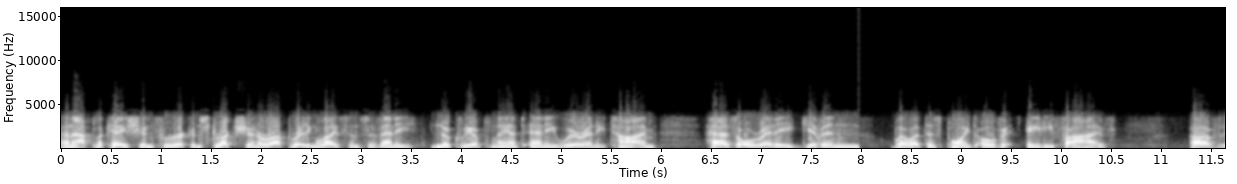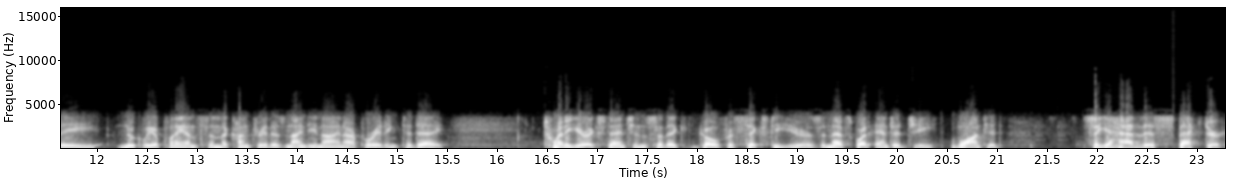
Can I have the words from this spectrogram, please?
an application for a construction or operating license of any nuclear plant anywhere, anytime, has already given, well, at this point, over 85 of the nuclear plants in the country. There's 99 operating today. 20 year extensions so they could go for 60 years, and that's what Entergy wanted. So you had this specter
